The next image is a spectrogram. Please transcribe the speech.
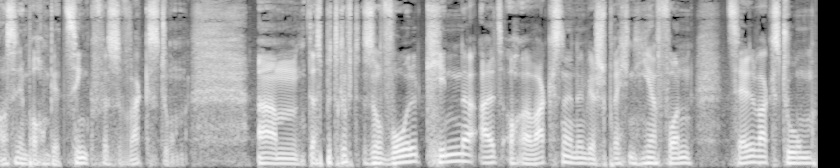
Außerdem brauchen wir Zink fürs Wachstum. Ähm, das betrifft sowohl Kinder als auch Erwachsene, denn wir sprechen hier von Zellwachstum,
